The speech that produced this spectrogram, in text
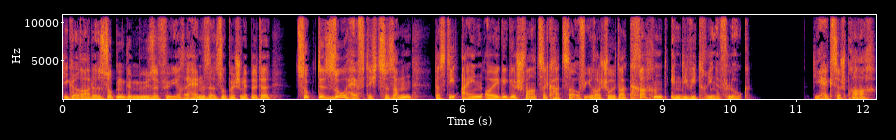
die gerade Suppengemüse für ihre Hänselsuppe schnippelte, zuckte so heftig zusammen, dass die einäugige schwarze Katze auf ihrer Schulter krachend in die Vitrine flog. Die Hexe sprach,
